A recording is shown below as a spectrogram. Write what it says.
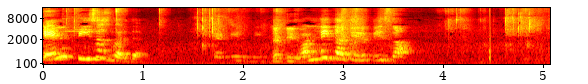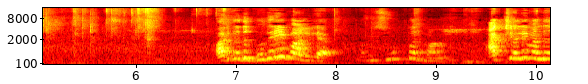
டென் பீசஸ் வருது. ஒன்லி தேர்ட்டி ருபீஸ் தான். அடுத்தது குதிரைவாலில. சூப்பர் மேம் ஆக்சுவலி வந்து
